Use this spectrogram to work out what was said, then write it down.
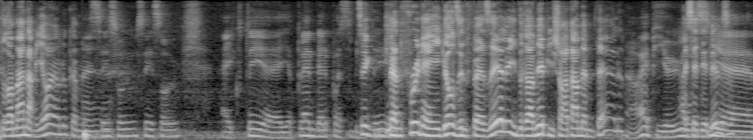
drummer en arrière. Comme, C'est sûr, c'est sûr. Ah, écoutez, euh, il y a plein de belles Tu sais, possibilités. Glenn Frey dans Eagles, il le faisait. Là, il drummait puis il chantait en même temps. Là. Ah ouais, puis il y a eu Ah, aussi, débile, euh,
